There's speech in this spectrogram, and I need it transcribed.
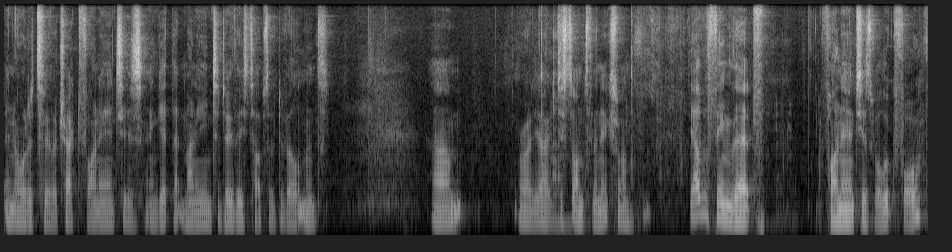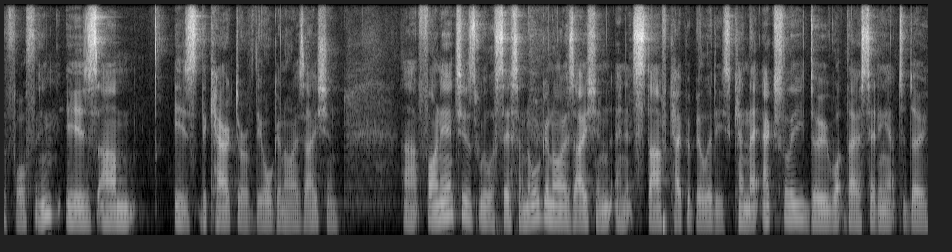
in order to attract financiers and get that money in to do these types of developments. Um, rightio, just on to the next one. The other thing that financiers will look for, the fourth thing, is, um, is the character of the organisation. Uh, financiers will assess an organisation and its staff capabilities. Can they actually do what they are setting out to do?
